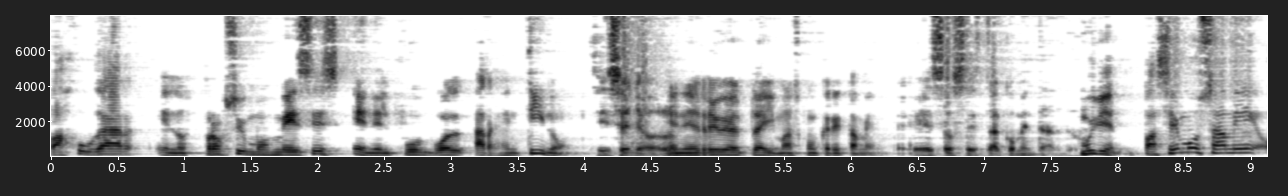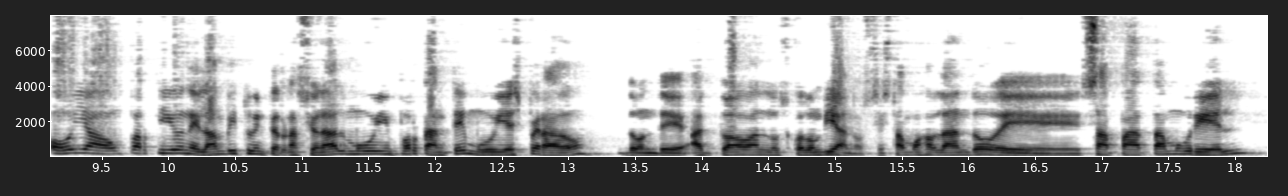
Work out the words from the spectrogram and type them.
va a jugar en los próximos meses en el fútbol argentino. Sí, señor. En el River Plate, más concretamente. Eso se está comentando. Muy bien, pasemos, Sami, hoy a un partido en el ámbito internacional muy importante, muy esperado, donde actuaban los colombianos. Estamos hablando de Zapata Muriel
